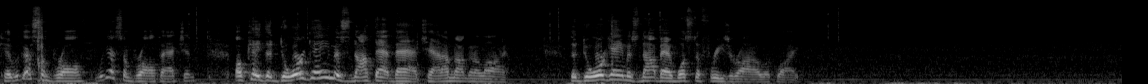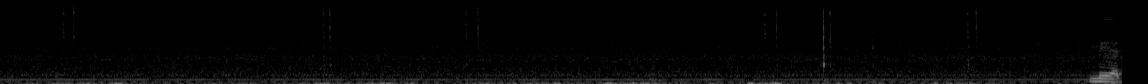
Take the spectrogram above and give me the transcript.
Okay, we got some broth. We got some broth action. Okay, the door game is not that bad, Chad. I'm not going to lie. The door game is not bad. What's the freezer aisle look like? mid.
